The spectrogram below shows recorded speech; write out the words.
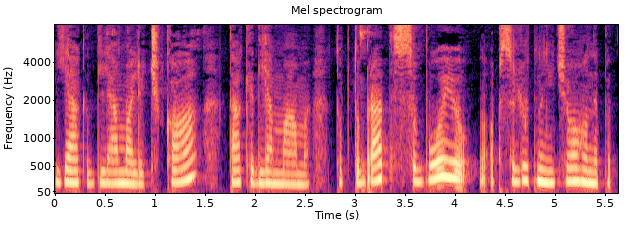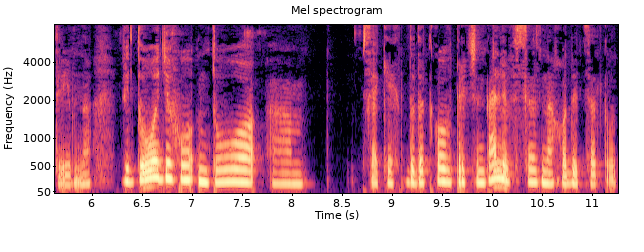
як для малючка, так і для мами. Тобто брати з собою абсолютно нічого не потрібно. Від одягу до ем, всяких додаткових причиндалів все знаходиться тут.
